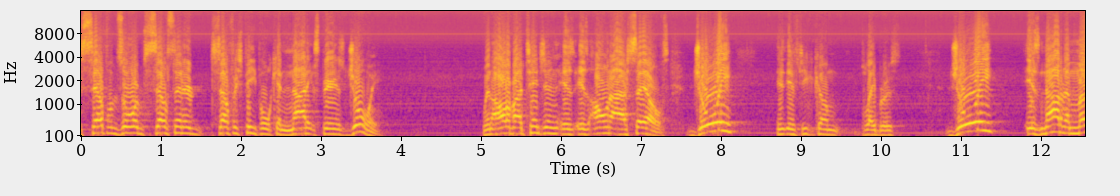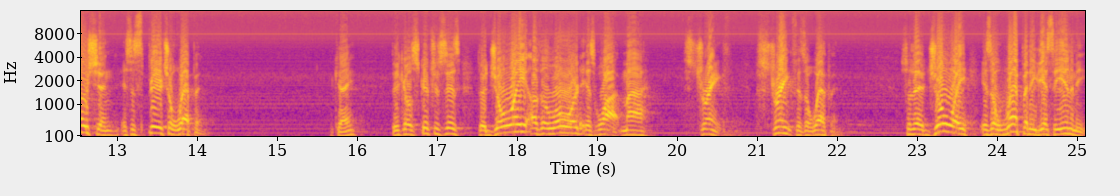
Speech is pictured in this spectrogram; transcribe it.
self-absorbed, self-centered, selfish people cannot experience joy when all of our attention is, is on ourselves. Joy, if you could come play, Bruce. Joy is not an emotion, it's a spiritual weapon. Okay? Because Scripture says, the joy of the Lord is what? My strength. Strength is a weapon. So that joy is a weapon against the enemy.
